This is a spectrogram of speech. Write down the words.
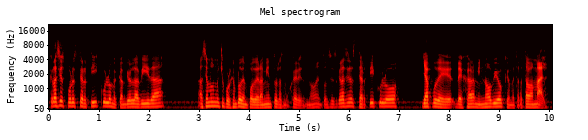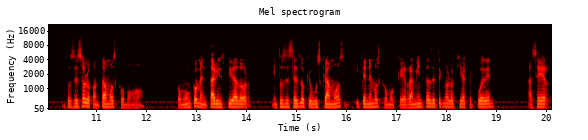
gracias por este artículo, me cambió la vida, hacemos mucho, por ejemplo, de empoderamiento de las mujeres, ¿no? Entonces, gracias a este artículo ya pude dejar a mi novio que me trataba mal. Entonces, eso lo contamos como, como un comentario inspirador. Entonces es lo que buscamos y tenemos como que herramientas de tecnología que pueden hacer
